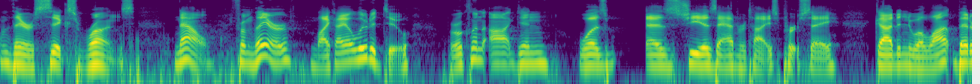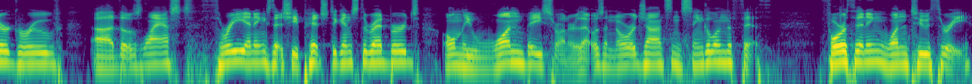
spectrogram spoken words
their six runs. Now, from there, like I alluded to, Brooklyn Ogden was as she is advertised per se. Got into a lot better groove. Uh, those last three innings that she pitched against the Redbirds, only one base runner. That was a Nora Johnson single in the fifth. Fourth inning, one, two, three.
